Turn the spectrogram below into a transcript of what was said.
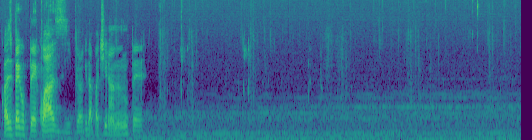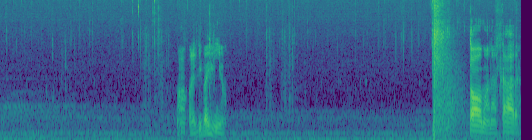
Quase pega o pé, quase. Pior que dá pra tirar mesmo no pé. Agora ele vai vir, ó. Toma na cara.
